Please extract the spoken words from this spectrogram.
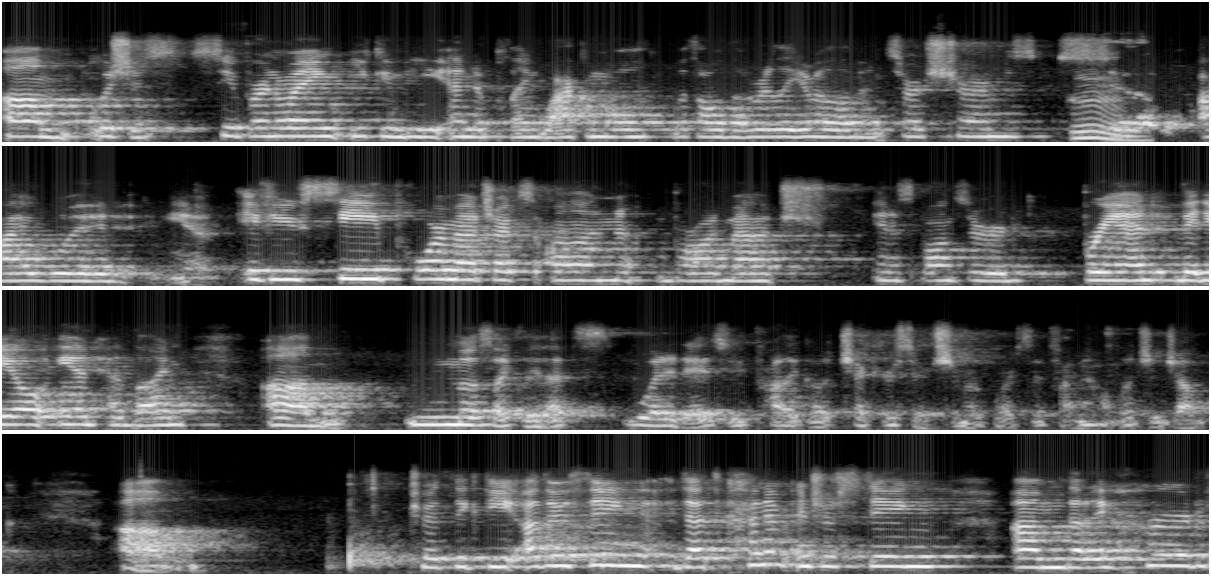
um, which is super annoying. You can be end up playing whack-a-mole with all the really irrelevant search terms. Mm. So I would, you know, if you see poor metrics on broad match in a sponsored brand, video, and headline, um, most likely that's what it is. You'd probably go check your search term reports and find a whole bunch of junk. Um, to think the other thing that's kind of interesting um, that I heard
